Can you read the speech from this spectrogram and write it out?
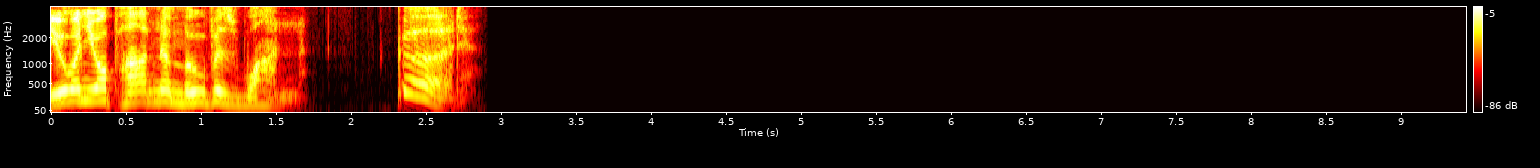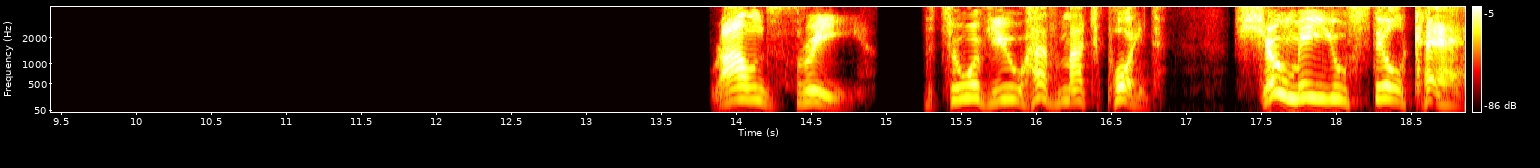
You and your partner move as one. Good. Round three. The two of you have match point. Show me you still care.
